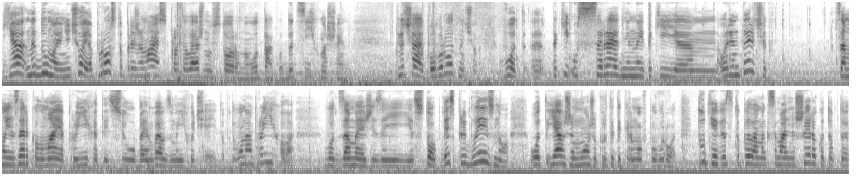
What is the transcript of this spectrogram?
я не думаю нічого, я просто прижимаюсь в протилежну сторону, отак, от, до цих машин. Включаю поворотничок. От е, такий усереднений такий ем, орієнтирчик. Це моє зеркало має проїхати цю BMW з моїх очей. Тобто вона проїхала от за межі за її стоп, десь приблизно. От я вже можу крутити кермо в поворот. Тут я відступила максимально широко, тобто,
